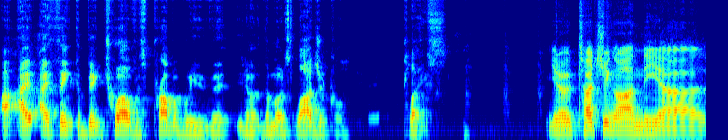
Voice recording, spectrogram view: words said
I, I think the Big Twelve is probably the you know the most logical place. You know, touching on the uh,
